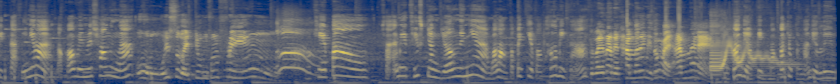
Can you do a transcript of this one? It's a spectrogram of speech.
ปิดแบบนี้นี่แหละ แล้วก็เว้นไว้ช่องหนึ่งนะ โอ้โหสวยจุงฟุ้งฟริงโอเคเปล่าสายมีทิสอย่างเยอะเลยเนี่ยวันหลังต้องไปเก็บมาเพิ่มอีกนะ เป็นไรนะในถ้ำนั้นไม่มีต้องหลายอันแน่แล้วก็เดี๋ยวปิดบล็อกกระจกกันนะเดี๋ยวลืม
